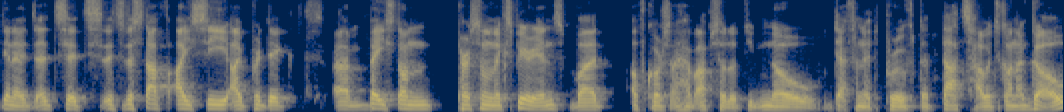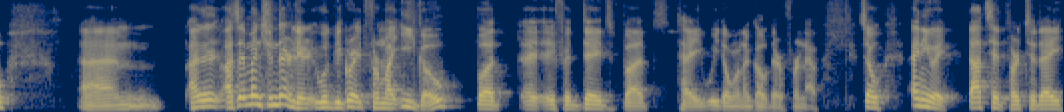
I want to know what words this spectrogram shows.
you know, it's it's it's the stuff I see, I predict um, based on personal experience, but of course, I have absolutely no definite proof that that's how it's gonna go. Um, as I mentioned earlier, it would be great for my ego, but uh, if it did, but hey, we don't want to go there for now. So anyway, that's it for today.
